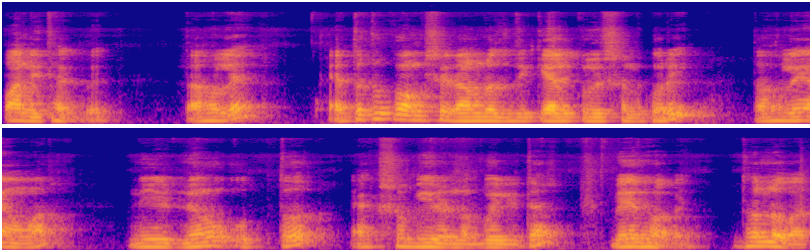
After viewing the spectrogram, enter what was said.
পানি থাকবে। তাহলে এতটুকু অংশের আমরা যদি ক্যালকুলেশন করি, তাহলে আমার নির্ণয় উত্তর একশো বিরানব্বই লিটার বের হবে। ধন্যবাদ।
